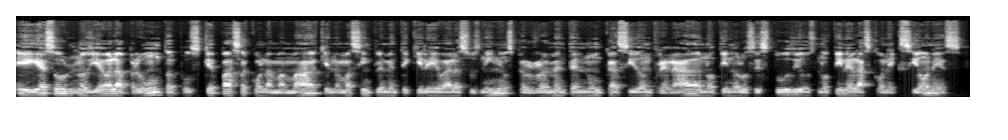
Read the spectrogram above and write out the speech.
Y eso nos lleva a la pregunta, pues, ¿qué pasa con la mamá que nomás simplemente quiere llevar a sus niños, pero realmente nunca ha sido entrenada, no tiene los estudios, no tiene las conexiones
